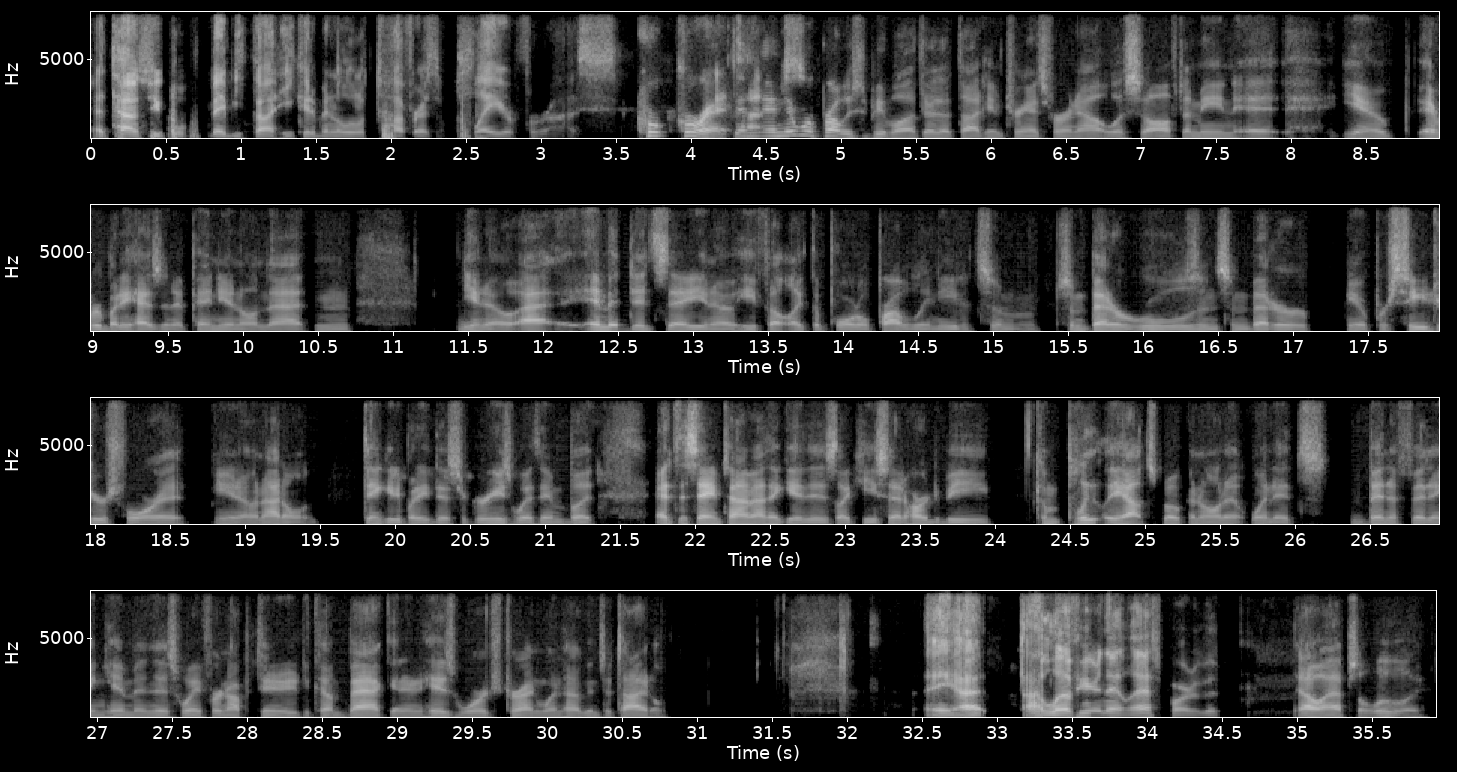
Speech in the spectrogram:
at times people maybe thought he could have been a little tougher as a player for us. Cor- correct, and, and there were probably some people out there that thought him transferring out was soft. I mean, it, you know, everybody has an opinion on that, and you know, I, Emmett did say, you know, he felt like the portal probably needed some some better rules and some better you know procedures for it. You know, and I don't think anybody disagrees with him, but at the same time, I think it is like he said, hard to be completely outspoken on it when it's benefiting him in this way for an opportunity to come back and in his words try and win Huggins a title. Hey, I, I love hearing that last part of it. Oh, absolutely.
